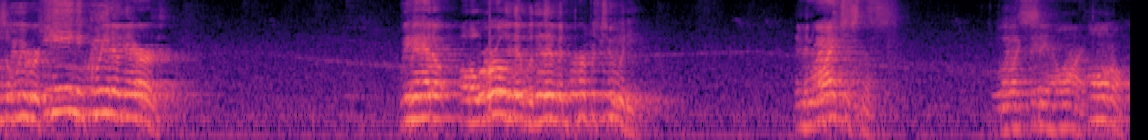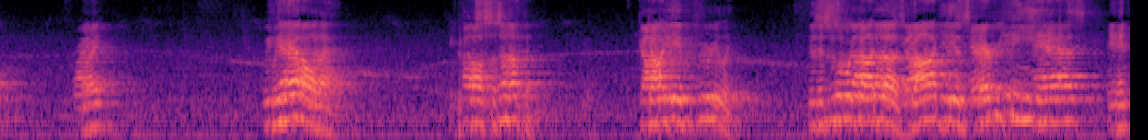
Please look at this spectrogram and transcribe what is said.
So we were king and queen of the earth. We had a, a world that would live in perpetuity and righteousness. We like to say in Hawaii, pono, right? We had all that. It cost us nothing. God gave it freely. This is what God does. God gives everything He has and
